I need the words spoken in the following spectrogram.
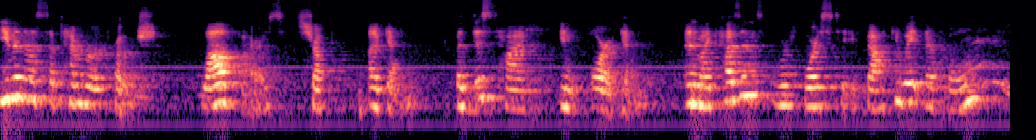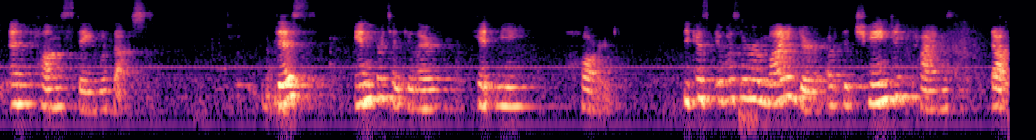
Even as September approached, wildfires struck again, but this time in Oregon, and my cousins were forced to evacuate their home and come stay with us. This, in particular, hit me hard because it was a reminder of the changing times that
